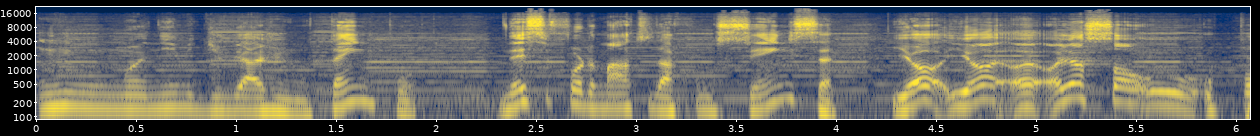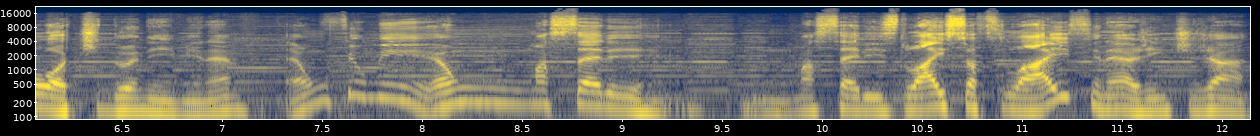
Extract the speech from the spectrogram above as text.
um anime de viagem no tempo nesse formato da consciência. E, ó, e ó, olha só o, o plot do anime, né? É um filme, é uma série, uma série Slice of Life, né? A gente já,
